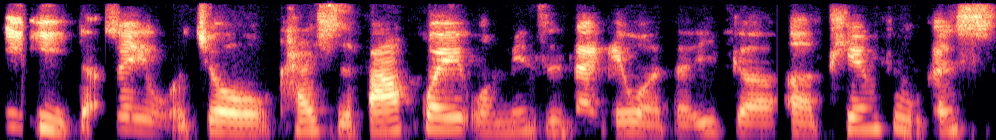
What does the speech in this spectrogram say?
意义的，所以我就开始发挥我名字带给我的一个呃天赋跟使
